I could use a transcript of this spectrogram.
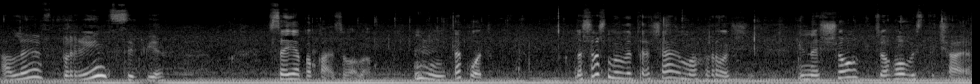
але в принципі все я показувала. Так от, на що ж ми витрачаємо гроші? І на що цього вистачає?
